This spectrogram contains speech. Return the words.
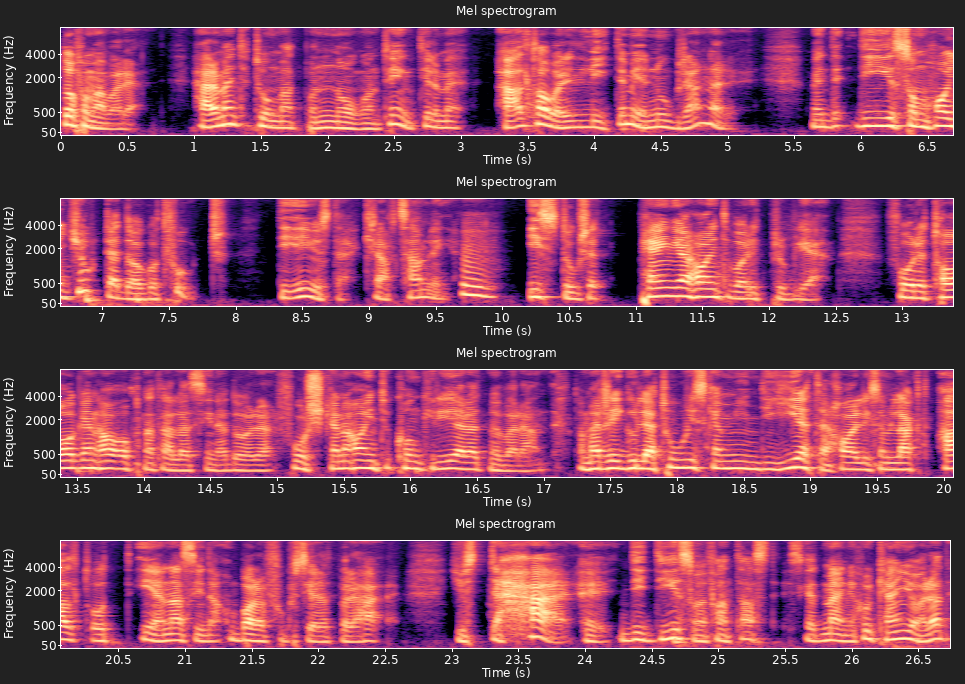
Då får man vara rädd. Här har man inte tummat på någonting. Till och med allt har varit lite mer noggrannare. Men det, det som har gjort att det har gått fort, det är just det här kraftsamlingen. Mm. I stort sett. Pengar har inte varit ett problem. Företagen har öppnat alla sina dörrar. Forskarna har inte konkurrerat med varandra. De här regulatoriska myndigheterna har liksom lagt allt åt ena sidan och bara fokuserat på det här. Just det här, det är det som är fantastiskt, att människor kan göra det.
